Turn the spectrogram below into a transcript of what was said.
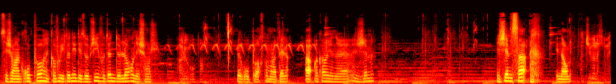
C'est genre un gros porc et quand vous lui donnez des objets, il vous donne de l'or en échange. Ah, le gros porc. Le gros porc, comme on l'appelle. Ah, encore en a. J'aime. Ça. Énorme. Ah, tu vas la faire.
